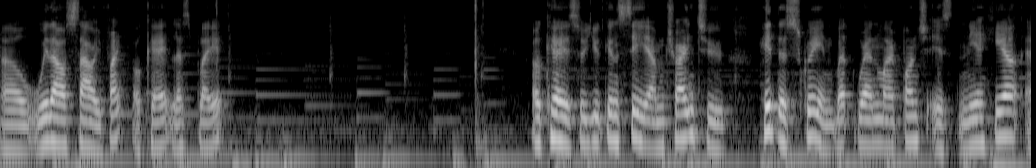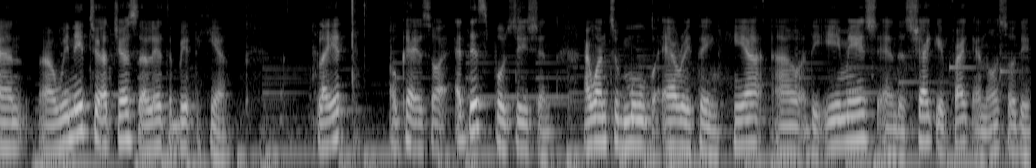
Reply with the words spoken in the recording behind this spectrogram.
uh, without sound effect okay let's play it. Okay so you can see I'm trying to hit the screen but when my punch is near here and uh, we need to adjust a little bit here. Play it. Okay so at this position I want to move everything here uh, the image and the shake effect and also the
